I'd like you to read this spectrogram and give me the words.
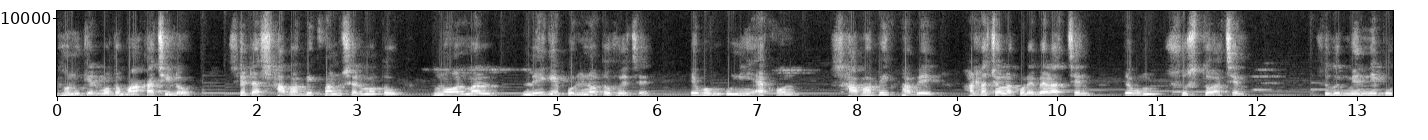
ধনুকের মতো বাঁকা ছিল, সেটা স্বাভাবিক মানুষের মতো নর্মাল লেগে পরিণত হয়েছে এবং উনি এখন স্বাভাবিকভাবে হাঁটাচলা করে বেড়াচ্ছেন এবং সুস্থ আছেন। শুধু মেদিনীপুর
